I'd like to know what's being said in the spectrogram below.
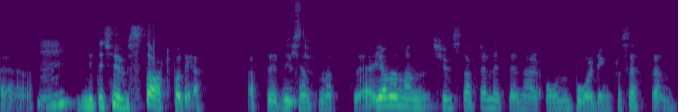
eh, mm. lite tjuvstart på det. Att det, det känns som att eh, ja, men man tjuvstartar lite den här onboarding-processen.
